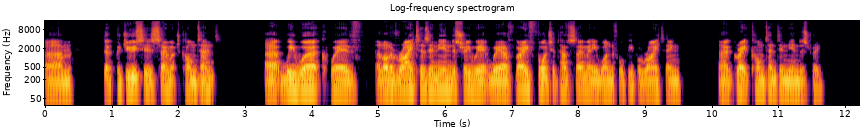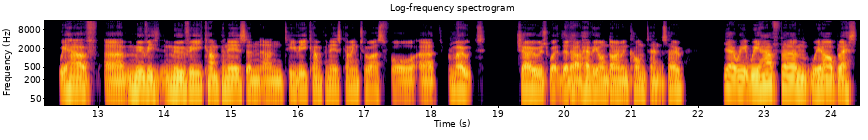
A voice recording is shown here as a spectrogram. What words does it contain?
um, that produces so much content. Uh, we work with a lot of writers in the industry. We, we are very fortunate to have so many wonderful people writing uh, great content in the industry. We have uh, movie movie companies and, and TV companies coming to us for uh, to promote shows that are heavy on diamond content. So yeah, we we have um, we are blessed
